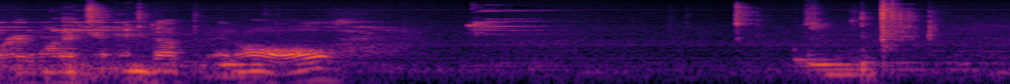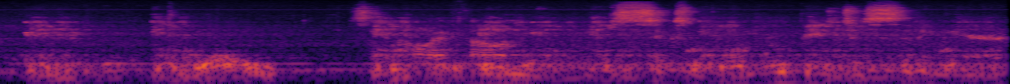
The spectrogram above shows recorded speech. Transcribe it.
Where I want it to end up at all. Somehow I found six gold rupees just sitting here.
